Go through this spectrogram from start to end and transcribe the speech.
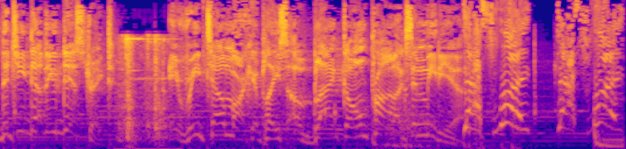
The GW District, a retail marketplace of black owned products and media. That's right. That's right.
